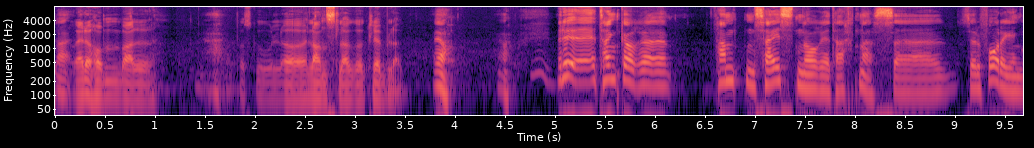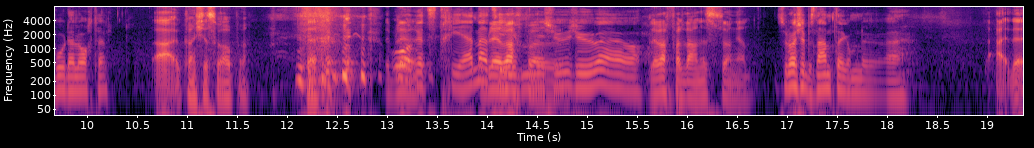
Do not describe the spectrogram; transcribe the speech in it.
nå er det håndball på skole og landslag og klubblag. Ja. ja. Men du, jeg tenker eh, 15-16 år i Tertnes, så du får deg en god del år til? Nei, jeg kan ikke svare på. Det, det ble, Årets det trenerteam i 2020. Og, ble i hvert fall denne sesongen. så du har ikke bestemt deg om du eh, Nei, det,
